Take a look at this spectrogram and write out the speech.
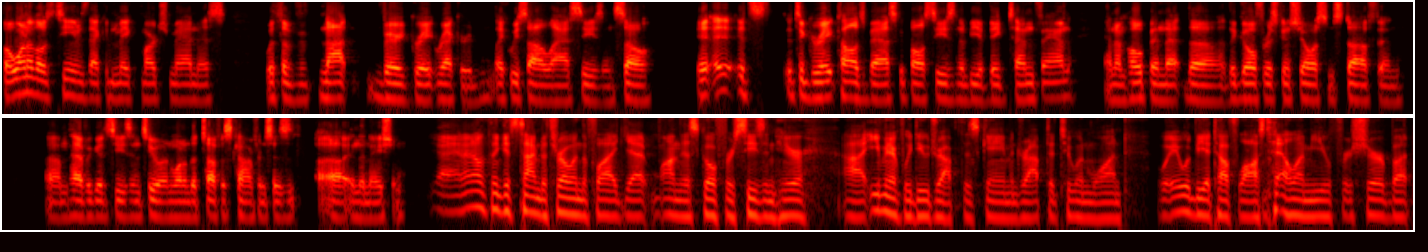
But one of those teams that could make March Madness with a not very great record, like we saw last season. So it, it, it's it's a great college basketball season to be a Big Ten fan, and I'm hoping that the the Gophers can show us some stuff and um, have a good season too in one of the toughest conferences uh, in the nation. Yeah, and I don't think it's time to throw in the flag yet on this Gopher season here. Uh, even if we do drop this game and drop to two and one, it would be a tough loss to LMU for sure. But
